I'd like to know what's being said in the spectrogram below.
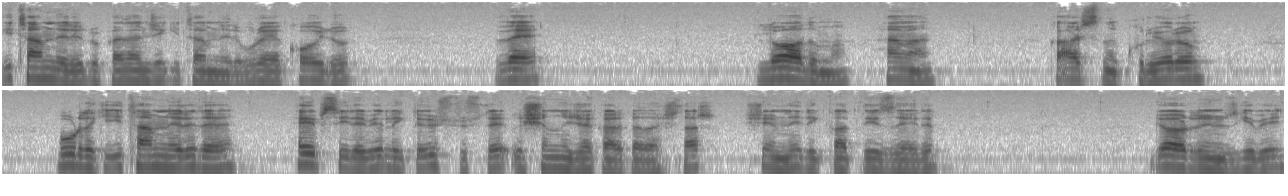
itemleri dupelenecek itemleri buraya koydu ve load'ımı hemen karşısına kuruyorum. Buradaki itemleri de hepsiyle birlikte üst üste ışınlayacak arkadaşlar. Şimdi dikkatli izleyelim. Gördüğünüz gibi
